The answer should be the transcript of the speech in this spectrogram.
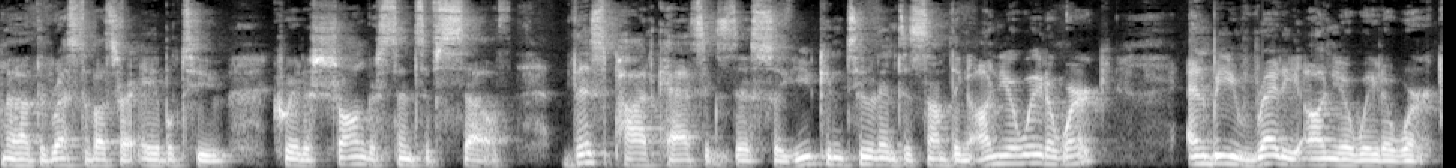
uh, the rest of us are able to create a stronger sense of self. This podcast exists so you can tune into something on your way to work and be ready on your way to work.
